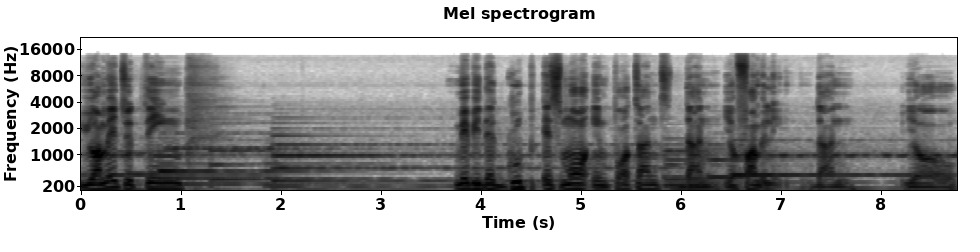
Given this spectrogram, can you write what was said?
You are made to think maybe the group is more important than your family, than your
